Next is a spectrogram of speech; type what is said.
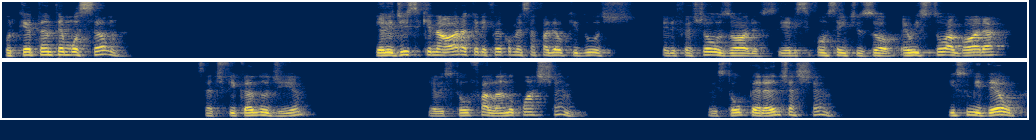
Por que tanta emoção? Ele disse que na hora que ele foi começar a fazer o kiddush, ele fechou os olhos e ele se conscientizou. Eu estou agora santificando o dia. Eu estou falando com Hashem. Eu estou perante Hashem. Isso me deu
